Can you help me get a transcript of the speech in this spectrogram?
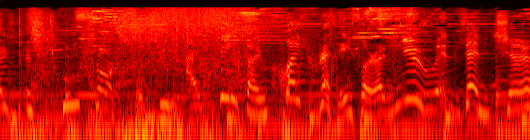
life is too short for me. I think I'm quite ready for a new adventure.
